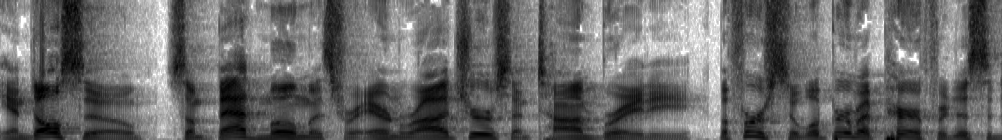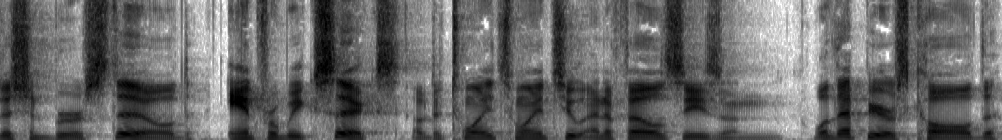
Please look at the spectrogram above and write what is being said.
and also some bad moments for Aaron Rodgers and Tom Brady. But first, uh, what beer am I pairing for this edition of Brew Stilled and for week 6 of the 2022 NFL season? Well, that beer is called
